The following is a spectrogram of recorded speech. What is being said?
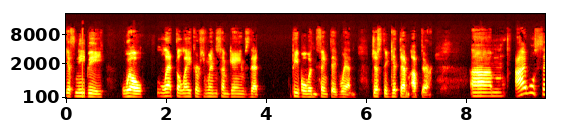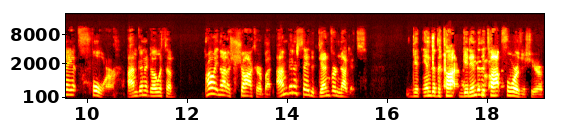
if need be, will let the Lakers win some games that people wouldn't think they'd win, just to get them up there. Um, I will say at four. I'm going to go with a probably not a shocker, but I'm going to say the Denver Nuggets get into the top get into the top four this year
